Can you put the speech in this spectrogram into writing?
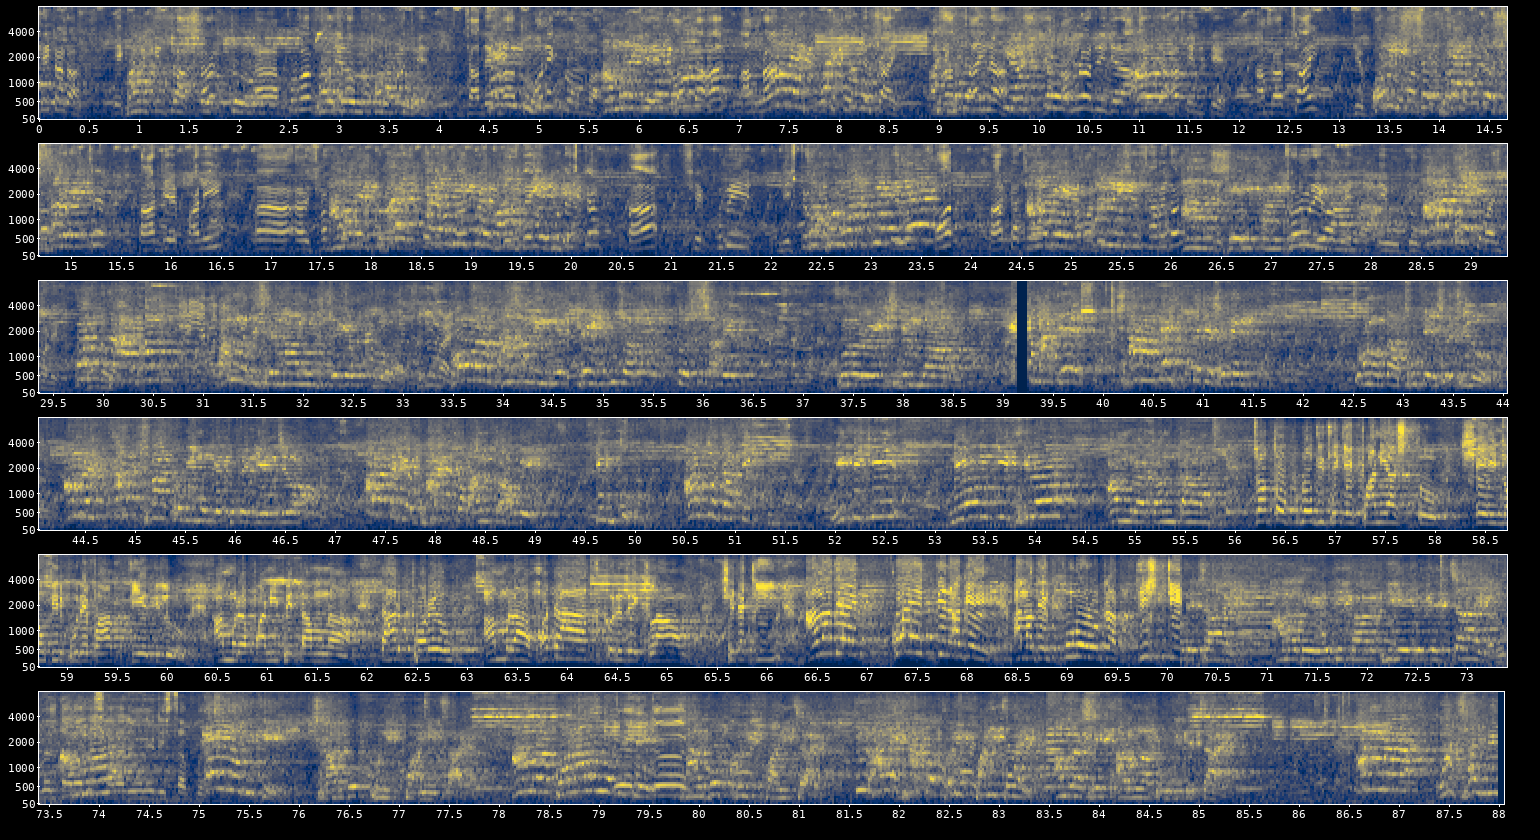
সেটা না। এখানে কিন্তু আপনার প্রভাবশালীরাও দখল করেছে যাদের হাত অনেক লম্বা সেই লম্বা হাত আমরা করতে চাই। আমরা চাই না যে আমরা নিজেরা আইনে হাতে নিতে আমরা চাই যে বর্তমান যে সরকার রয়েছে তার যে পানি আহ, তা সে খুবই নিষ্ঠকর্ম এবং সৎ তার কাছে আমাদের বিশেষ আবেদন জরুরিভাবে এই উদ্যোগ বাস্তবায়ন করে। ধন্যবাদ। বাংলাদেশের মানুষ জেগে উঠল। কমলা ভাসানী নিয়ে সেই পঁচাত্তর সালের পনেরোই ডিসেম্বর মাঠে সারা দেশ থেকে সেদিন জনতা ছুটে এসেছিল। আমরা অভিমুখে ছুটে গিয়েছিলাম। আমাদেরকে ভারতকে ভাঙতে হবে। কিন্তু নীতি কি নিয়ম কি ছিল? আমরা জানতাম। যত নদী থেকে পানি আসতো সেই নদীর পুরে বাঁধ দিয়ে দিল। আমরা পানি পেতাম না। তারপরেও আমরা হঠাৎ করে দেখলাম সেটা কি? আমাদের কয়েকদিন আগে আমাদের পনেরোটা দৃষ্টি চাই আমাদের অধিকার ফিরে পেতে চাই রুবেল তো আমাদের সারা জীবনে ডিস্টার্ব করছে। এই নদীতে সার্বক্ষণিক পানি চাই আমরা বনাম নদীতে Very good. সার্বক্ষণিক পানি চাই। কীভাবে সার্বক্ষণিক পানি চাই? আমরা সেই ধারণাটুকু দিতে চাই। আমরা রাজশাহী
